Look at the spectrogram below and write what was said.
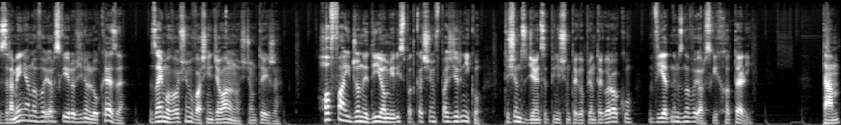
z ramienia nowojorskiej rodziny Lucchese zajmował się właśnie działalnością tychże. Hoffa i Johnny Dio mieli spotkać się w październiku 1955 roku w jednym z nowojorskich hoteli. Tam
